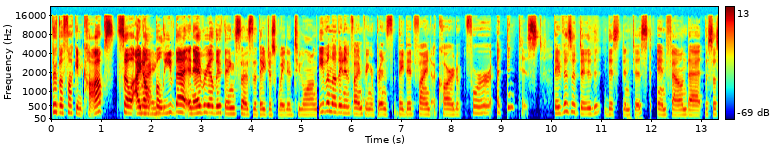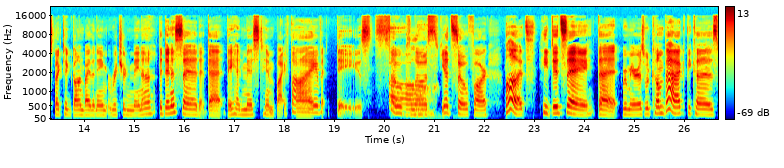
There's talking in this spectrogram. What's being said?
they're the fucking cops. So I don't Right. believe that. And every other thing says that they just waited too long. Even though they didn't find fingerprints, they did find a card for a dentist. They visited this dentist and found that the suspect had gone by the name Richard Mena. The dentist said that they had missed him by five days. So close, Oh. yet so far. But he did say that Ramirez would come back because,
